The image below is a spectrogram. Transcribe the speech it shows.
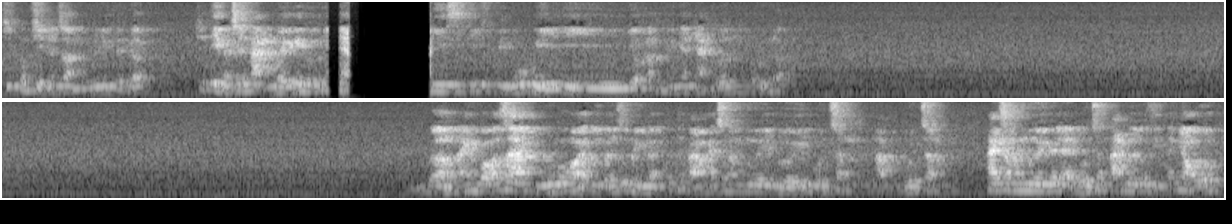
chứ không chỉ đơn giản một lý thuyết được. Chứ tìm ở trên mạng mấy cái hướng nhà đi xin ký vị ngũ quỷ thì nhiều lắm người nhan nhản luôn không đúng đâu Vâng, anh Võ câu hỏi tư vấn giúp mình lợi thất bảo 250 với 400 400 250 với lại 480 có gì khác nhau đúng không?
